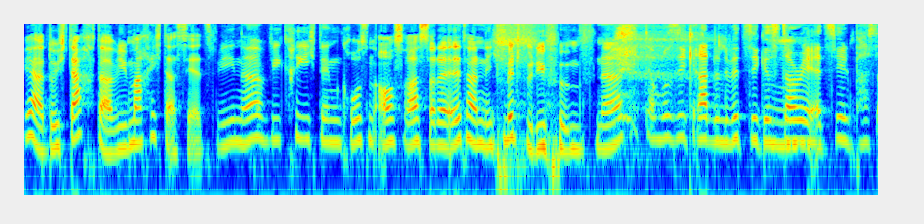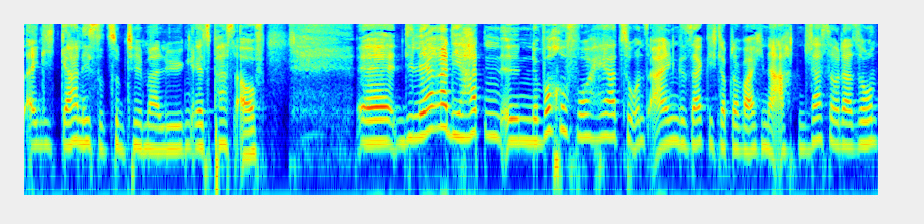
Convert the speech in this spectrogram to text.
ja, durchdachter. Wie mache ich das jetzt? Wie, ne? Wie kriege ich den großen Ausraster der Eltern nicht mit für die fünf, ne? Da muss ich gerade eine witzige Story mhm. erzählen. Passt eigentlich gar nicht so zum Thema Lügen. Jetzt pass auf. Äh, die Lehrer, die hatten äh, eine Woche vorher zu uns allen gesagt, ich glaube, da war ich in der achten Klasse oder so,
